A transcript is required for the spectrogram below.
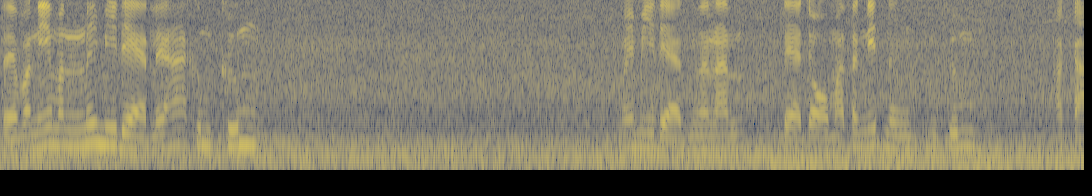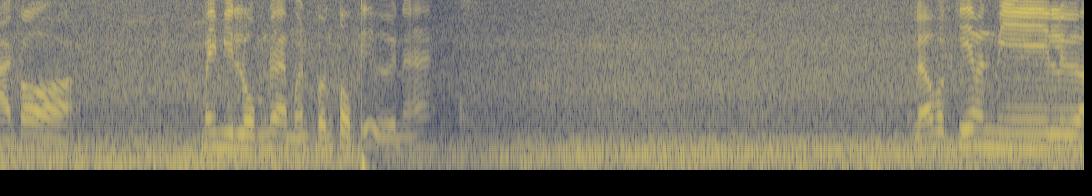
แต่วันนี้มันไม่มีแดดเลยฮะคึ้มๆ ไม่มีแดดนั้นๆแดดจะออกมาสักนิดนึงครึ้มอากาศก็ไม่มีลมด้วยเหมือนฝนตกที่อื่นนะฮะแล้วเมื่อกี้มันมีเรือ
